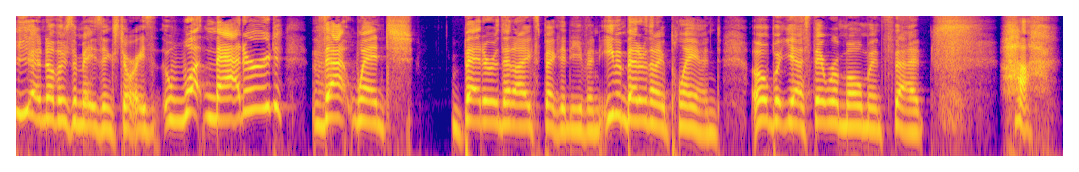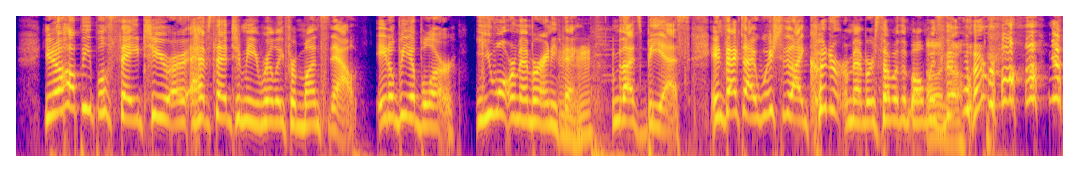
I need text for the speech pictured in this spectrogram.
Yeah, no, there's amazing stories. What mattered, that went better than I expected, even, even better than I planned. Oh, but yes, there were moments that, ha. You know how people say to you, or have said to me really for months now, it'll be a blur. You won't remember anything. Mm-hmm. That's BS. In fact, I wish that I couldn't remember some of the moments oh, no. that went wrong.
